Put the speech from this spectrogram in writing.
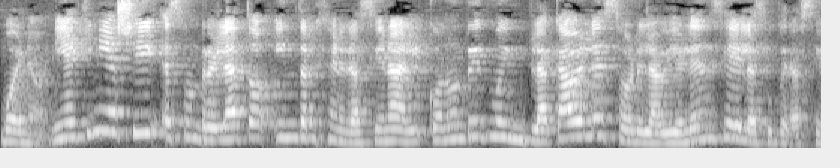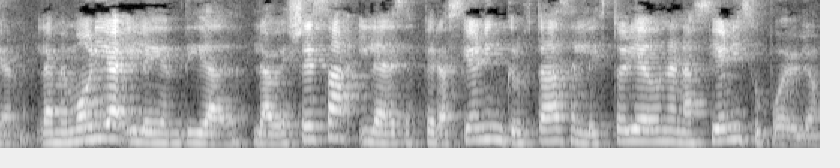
Bueno, Ni aquí ni allí es un relato intergeneracional con un ritmo implacable sobre la violencia y la superación, la memoria y la identidad, la belleza y la desesperación incrustadas en la historia de una nación y su pueblo.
